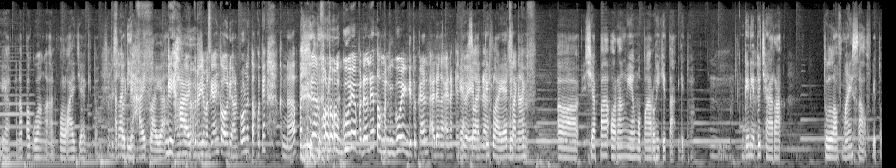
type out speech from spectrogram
ya kenapa gua nggak unfollow aja gitu. Lebih atau di hide lah ya. Di hide bener zaman sekarang kalau di unfollow takutnya kenapa nih di unfollow gue padahal dia temen gue gitu kan. Ada nggak enaknya ya juga ya selektif bener. lah ya dengan Selektif. eh, siapa orang yang mempengaruhi kita gitu. Hmm, mungkin itu cara to love myself gitu.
